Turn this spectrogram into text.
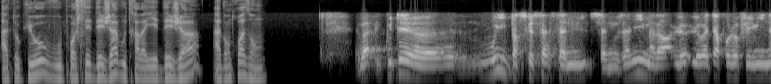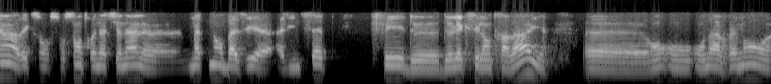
à Tokyo, vous vous projetez déjà, vous travaillez déjà à dans trois ans. Bah, écoutez, euh, oui, parce que ça, ça, nous, ça nous anime. Alors, le, le water polo féminin, avec son, son centre national euh, maintenant basé à, à l'INSEP, fait de, de l'excellent travail. Euh, on, on- a vraiment euh,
